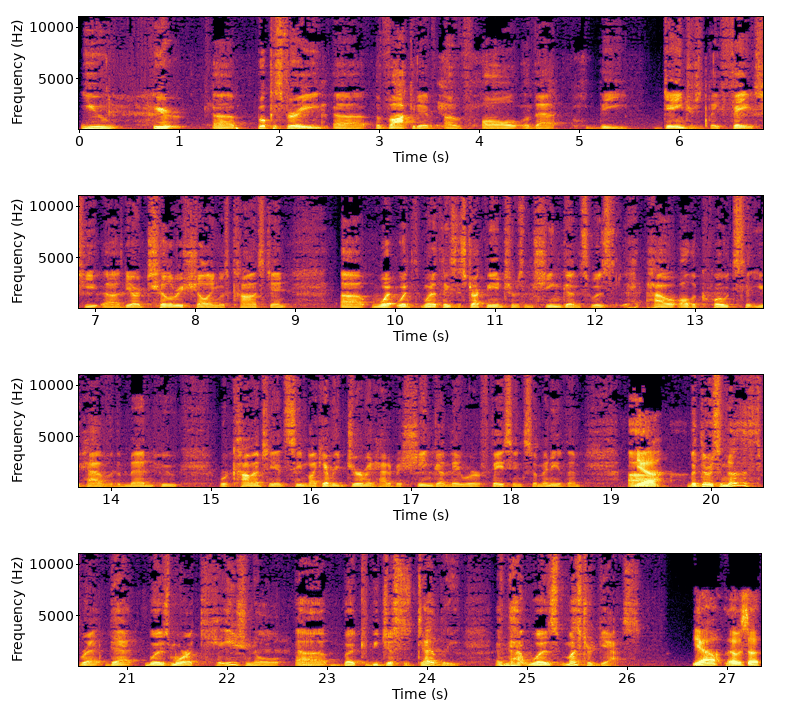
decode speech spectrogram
you, your uh, book is very uh, evocative of all of that, the dangers that they face. You, uh, the artillery shelling was constant. Uh, what, what, one of the things that struck me in terms of machine guns was how all the quotes that you have of the men who were commenting. It seemed like every German had a machine gun. They were facing so many of them. Uh, yeah. But there was another threat that was more occasional, uh, but could be just as deadly, and that was mustard gas. Yeah, that was a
